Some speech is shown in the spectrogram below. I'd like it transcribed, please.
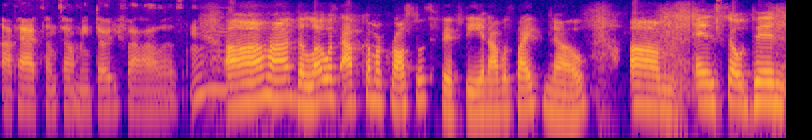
I've had some tell me thirty five dollars. Mm-hmm. Uh huh. The lowest I've come across was fifty, and I was like, no. Um, and so then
